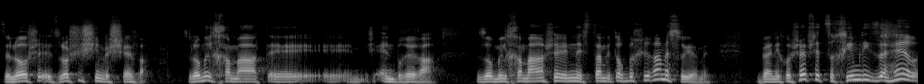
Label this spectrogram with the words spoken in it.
זה, לא, זה לא 67, זה לא מלחמה אה, אה, אין ברירה. זו מלחמה שנעשתה מתוך בחירה מסוימת. ואני חושב שצריכים להיזהר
